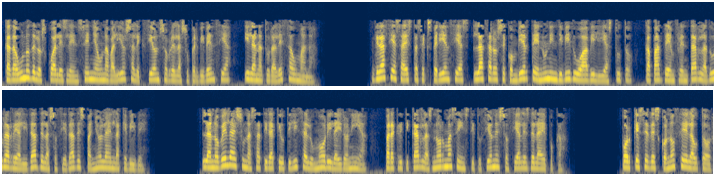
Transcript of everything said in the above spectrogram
cada uno de los cuales le enseña una valiosa lección sobre la supervivencia y la naturaleza humana. Gracias a estas experiencias, Lázaro se convierte en un individuo hábil y astuto, capaz de enfrentar la dura realidad de la sociedad española en la que vive. La novela es una sátira que utiliza el humor y la ironía, para criticar las normas e instituciones sociales de la época. ¿Por qué se desconoce el autor?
